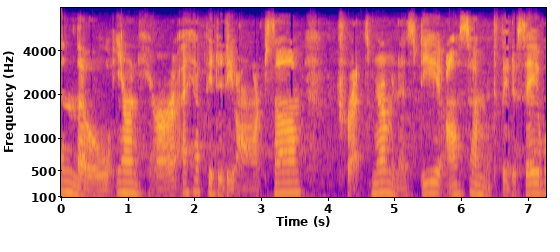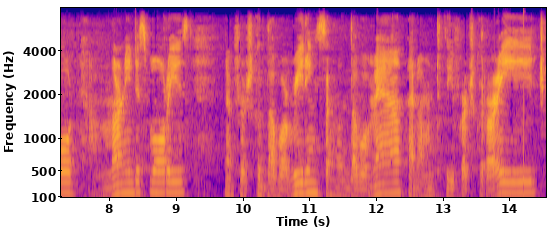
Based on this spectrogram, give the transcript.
Hello, Aaron here. I have PDD Autism, Tourette's Neurominity, also I'm mentally disabled, have learning disabilities, I'm first grade level reading, second level at math, and I'm mentally first grade age.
